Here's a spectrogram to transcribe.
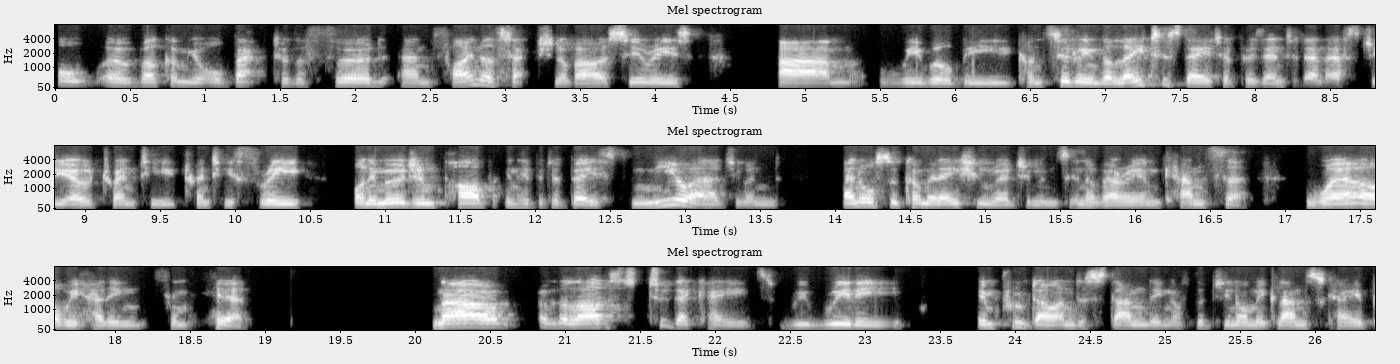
all, uh, welcome you all back to the third and final section of our series um, we will be considering the latest data presented at SGO 2023 on emerging PARP inhibitor-based neoadjuvant and also combination regimens in ovarian cancer. Where are we heading from here? Now, over the last two decades, we really improved our understanding of the genomic landscape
